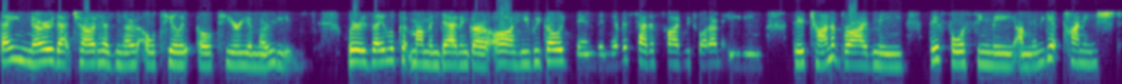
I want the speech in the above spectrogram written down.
They know that child has no ulterior, ulterior motives. Whereas they look at mum and dad and go, oh, here we go again. They're never satisfied with what I'm eating. They're trying to bribe me. They're forcing me. I'm going to get punished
